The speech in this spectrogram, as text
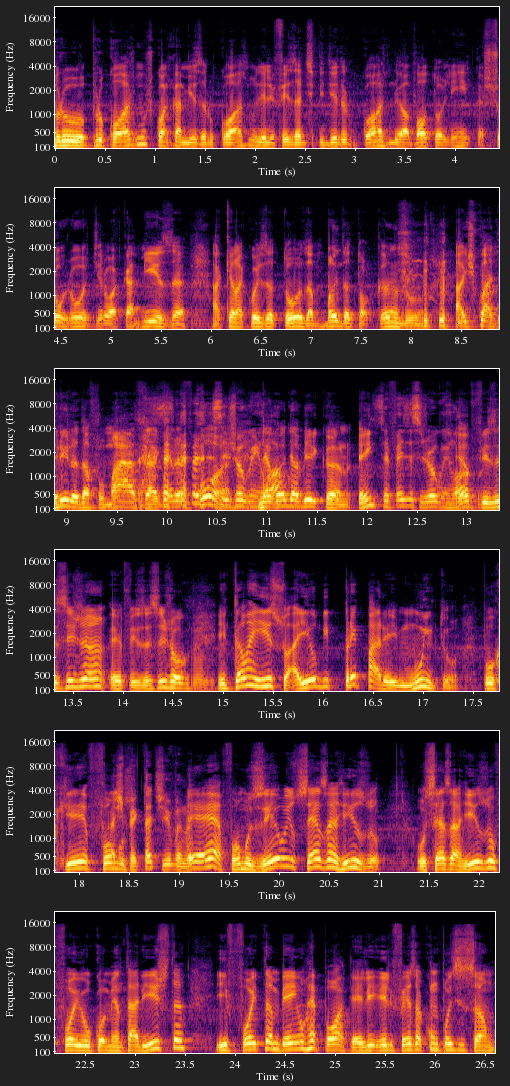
pro, pro Cosmos, com a camisa do Cosmos, ele fez a despedida do Cosmos, deu a volta olímpica, chorou, tirou a camisa, aquela coisa toda, a banda tocando, a esquadrilha da fumaça, aquela, fez porra, esse jogo em negócio loco? de americano, hein? Você fez esse jogo em Eu loco? fiz esse, eu fiz esse jogo. Então é isso. Aí eu me preparei muito, porque A fomos. expectativa, né? É, fomos eu e o César Riso. O César Riso foi o comentarista e foi também o repórter. Ele, ele fez a composição,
